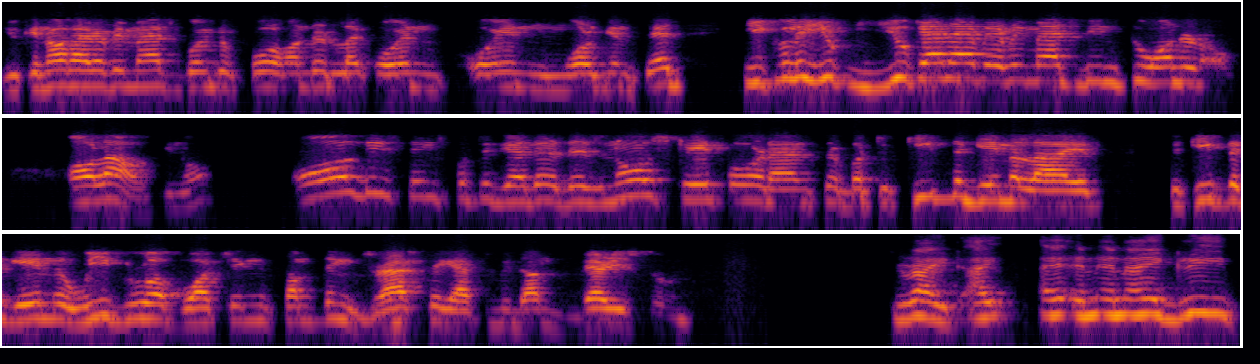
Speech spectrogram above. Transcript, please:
You cannot have every match going to 400 like Owen, Eoin Morgan said. Equally, you, you can have every match being 200 all out, you know. All these things put together, there's no straightforward answer, but to keep the game alive, to keep the game that we grew up watching, something drastic has to be done very soon. Right. I, I and, and I agree.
